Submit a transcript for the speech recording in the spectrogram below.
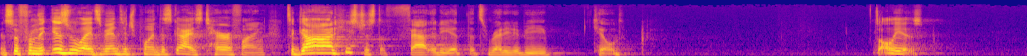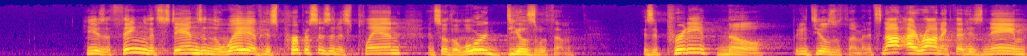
And so, from the Israelites' vantage point, this guy is terrifying. To God, he's just a fat idiot that's ready to be killed. That's all he is. He is a thing that stands in the way of his purposes and his plan, and so the Lord deals with him. Is it pretty? No, but he deals with them. And it's not ironic that his name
